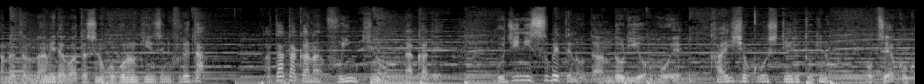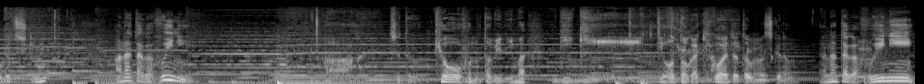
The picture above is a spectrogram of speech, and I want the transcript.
あなたの涙が私の心の金銭に触れた。温かな雰囲気の中で無事に全ての段取りを終え会食をしている時のお通夜告別式ね。あなたが不意に。ああちょっと恐怖の飛び今ギギーって音が聞こえたと思いますけどあなたが不意に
